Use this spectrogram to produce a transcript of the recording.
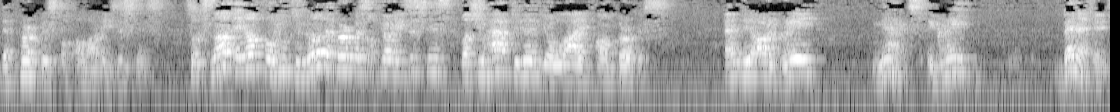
the purpose of our existence. So it's not enough for you to know the purpose of your existence, but you have to live your life on purpose. And there are great merits, a great benefit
